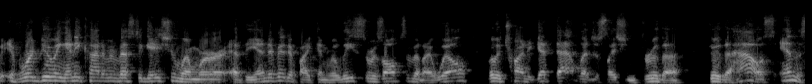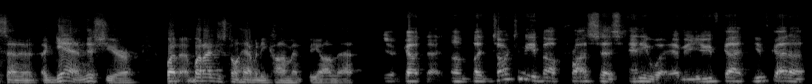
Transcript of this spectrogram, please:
if we're doing any kind of investigation when we're at the end of it, if I can release the results of it, I will. Really trying to get that legislation through the through the House and the Senate again this year. But but I just don't have any comment beyond that. Yeah, got that. Um, but talk to me about process anyway. I mean, you've got you've got a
